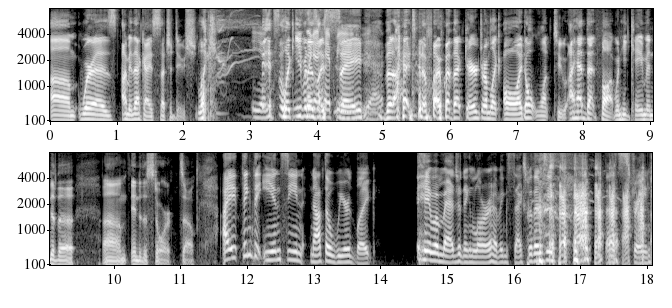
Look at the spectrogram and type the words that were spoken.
Um, whereas I mean that guy's such a douche. Like Ian. it's like He's even like as I hippie, say yeah. that I identify with that character, I'm like, oh, I don't want to. I had that thought when he came into the um into the store. So I think the Ian scene, not the weird like him imagining Laura having sex with him scene. That's strange.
